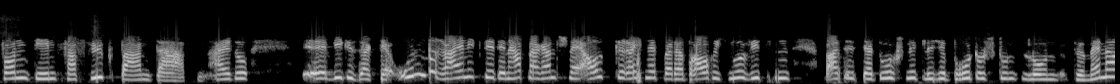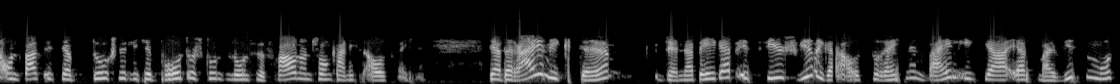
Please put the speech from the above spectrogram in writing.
von den verfügbaren Daten. Also äh, wie gesagt, der Unbereinigte, den hat man ganz schnell ausgerechnet, weil da brauche ich nur wissen, was ist der durchschnittliche Bruttostundenlohn für Männer und was ist der durchschnittliche Bruttostundenlohn für Frauen und schon kann ich es ausrechnen. Der bereinigte Gender Pay Gap ist viel schwieriger auszurechnen, weil ich ja erstmal wissen muss,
